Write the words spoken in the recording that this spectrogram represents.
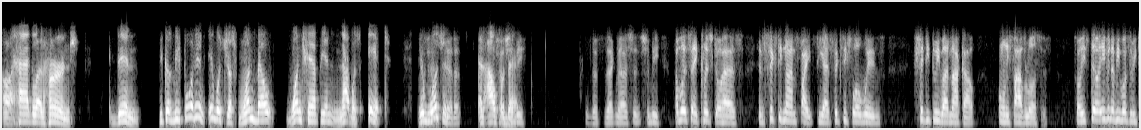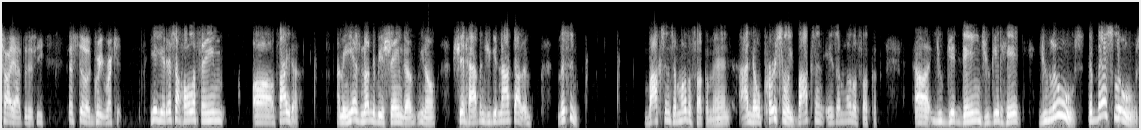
uh Hagler and Hearns. Then because before then it was just one belt, one champion, and that was it. It wasn't Yeah, that, an alphabet. be. That's exactly how it should, should be. I would say Klitschko has in 69 fights he has 64 wins, 53 by knockout, only five losses. So he's still even if he wants to retire after this, he that's still a great record. Yeah, yeah, that's a Hall of Fame uh fighter. I mean, he has nothing to be ashamed of. You know, shit happens. You get knocked out. Listen, boxing's a motherfucker, man. I know personally, boxing is a motherfucker. Uh, you get dinged, you get hit, you lose. The best lose.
